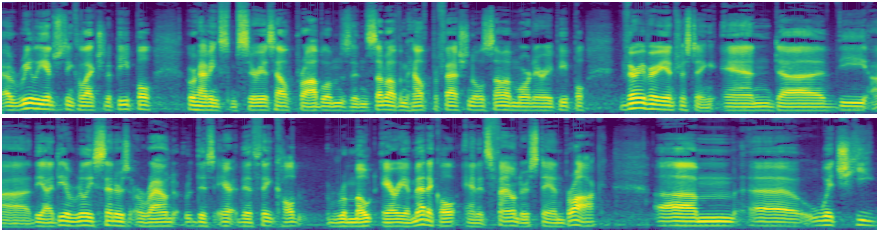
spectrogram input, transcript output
a really interesting collection of people who are having some serious health problems, and some of them health professionals, some of them ordinary people. Very very interesting, and uh, the uh, the idea really centers around this air, this thing called remote area medical, and its founder Stan Brock, um, uh, which he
